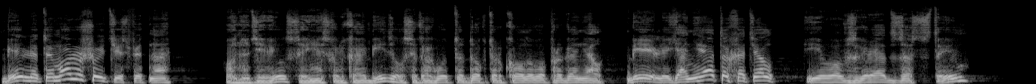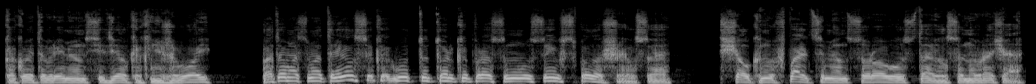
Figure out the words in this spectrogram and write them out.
«Билли, ты можешь уйти с пятна?» Он удивился и несколько обиделся, как будто доктор Колова прогонял. «Билли, я не это хотел...» Его взгляд застыл. Какое-то время он сидел как неживой, потом осмотрелся, как будто только проснулся и всполошился. Щелкнув пальцами, он сурово уставился на врача.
